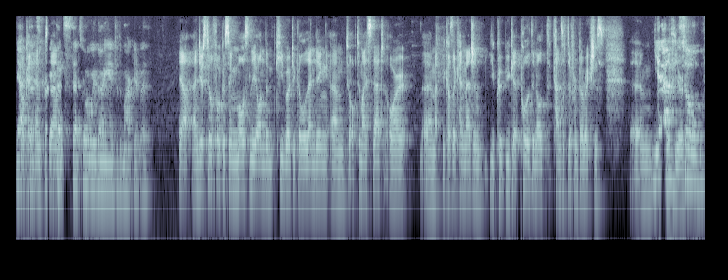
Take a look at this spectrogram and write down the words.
Yeah. Okay. That's and um, that's that's what we're going into the market with. Yeah, and you're still focusing mostly on the key vertical lending um, to optimize that, or um, because I can imagine you could you get pulled in all kinds of different directions. Um, yeah, so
